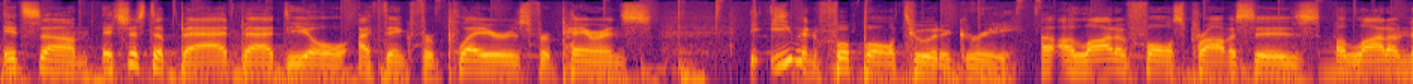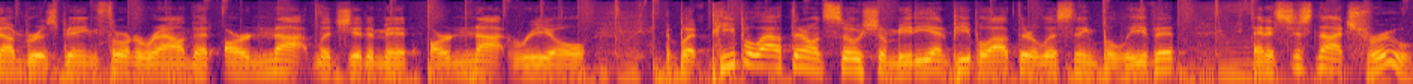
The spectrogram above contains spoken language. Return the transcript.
it's um it's just a bad bad deal I think for players, for parents, even football to a degree. A, a lot of false promises, a lot of numbers being thrown around that are not legitimate, are not real. But people out there on social media and people out there listening believe it, and it's just not true.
